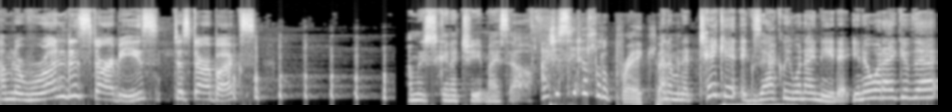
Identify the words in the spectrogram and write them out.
I'm going to run to Starbucks, to Starbucks. I'm just going to treat myself. I just need a little break. And I'm going to take it exactly when I need it. You know what I give that?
